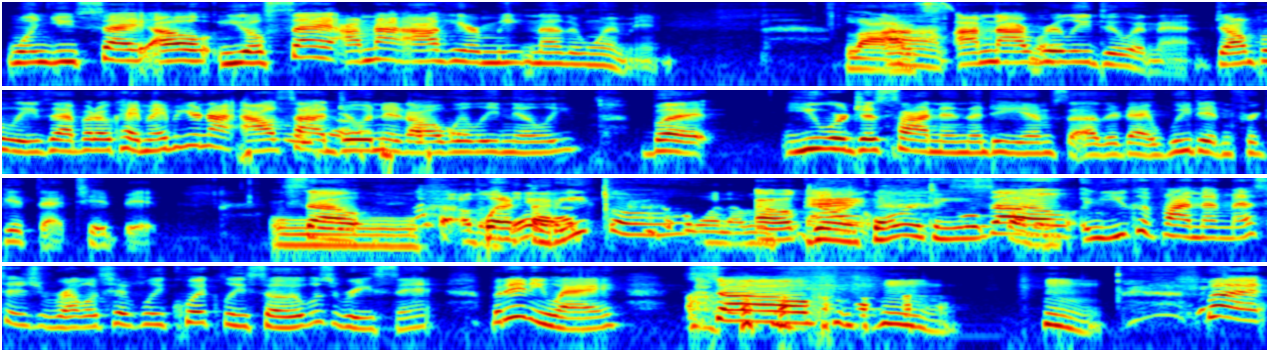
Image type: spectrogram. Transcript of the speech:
when you say, "Oh, you'll say I'm not out here meeting other women." Lies. Um, I'm not really doing that. Don't believe that. But okay, maybe you're not outside doing it all willy nilly, but you were just signing the DMs the other day. We didn't forget that tidbit. so- Ooh. Not Puerto day. Rico. the one that Okay. during quarantine. So you could find that message relatively quickly. So it was recent. But anyway, so. hmm. But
